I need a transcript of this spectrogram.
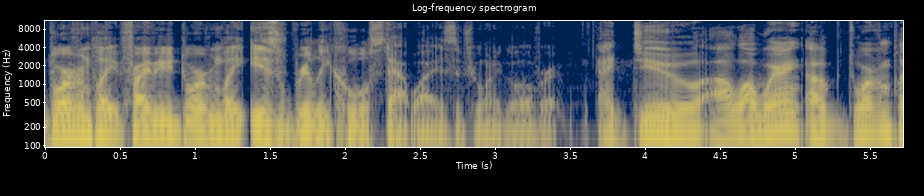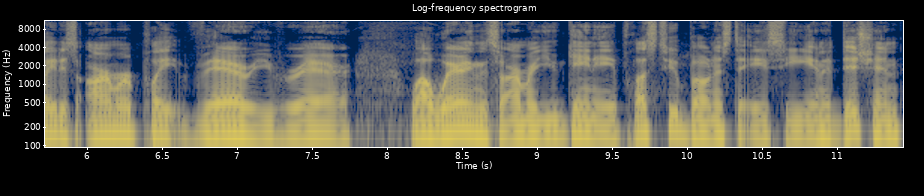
dwarven plate, five E dwarven plate, is really cool stat wise. If you want to go over it, I do. Uh, while wearing a dwarven plate is armor plate, very rare. While wearing this armor, you gain a plus two bonus to AC. In addition,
